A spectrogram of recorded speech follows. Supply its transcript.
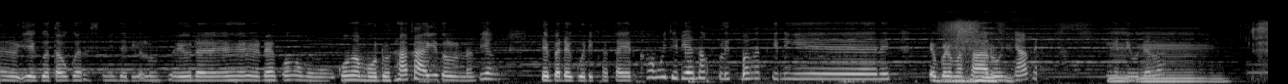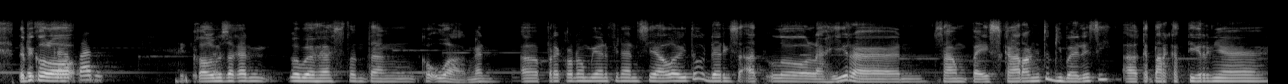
Aduh, ya gue tahu gue resmi jadi lu. Ya udah ya udah gue nggak mau gue nggak mau durhaka gitu loh. Nanti yang daripada gue dikatain kamu jadi anak pelit banget gini gini. Daripada masalah runyam ini udahlah. Mm-mm. Tapi kalau kalau misalkan gue bahas tentang keuangan, eh, perekonomian finansial lo itu dari saat lo lahiran sampai sekarang itu gimana sih uh, ketar ketirnya?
